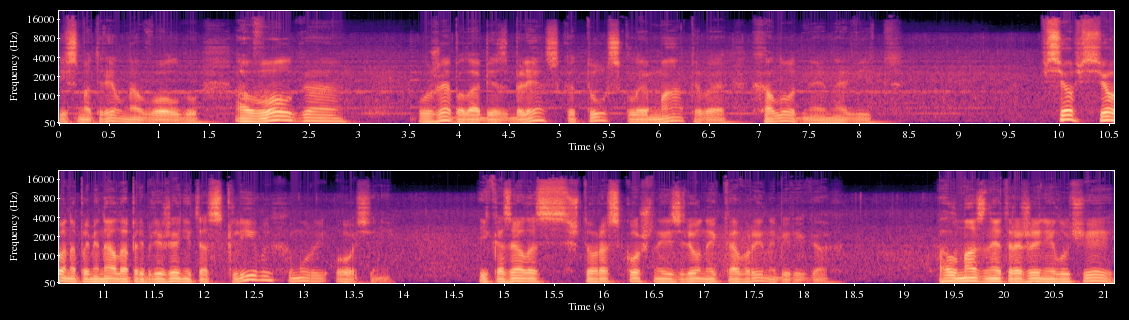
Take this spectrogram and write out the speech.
и смотрел на Волгу, а Волга уже была без блеска, тусклая, матовая, холодная на вид. Все-все напоминало о приближении тоскливой, хмурой осени. И казалось, что роскошные зеленые ковры на берегах, алмазное отражение лучей,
